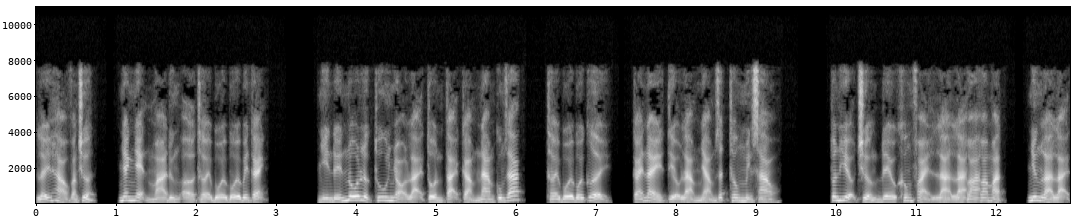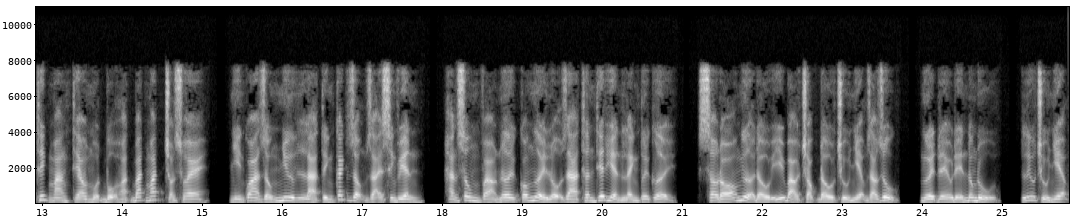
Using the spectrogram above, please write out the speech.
lấy hảo văn trưởng nhanh nhẹn mà đứng ở thời bối bối bên cạnh. Nhìn đến nỗ lực thu nhỏ lại tồn tại cảm Nam cung giác, thời bối bối cười, cái này tiểu làm nhảm rất thông minh sao. Tuân hiệu trưởng đều không phải là là hoa hoa mặt, nhưng là lại thích mang theo một bộ hoạt bát mắt tròn xoe, nhìn qua giống như là tính cách rộng rãi sinh viên, hắn xông vào nơi có người lộ ra thân thiết hiền lành tươi cười, sau đó ngửa đầu ý bảo chọc đầu chủ nhiệm giáo dục, người đều đến đông đủ, lưu chủ nhiệm,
